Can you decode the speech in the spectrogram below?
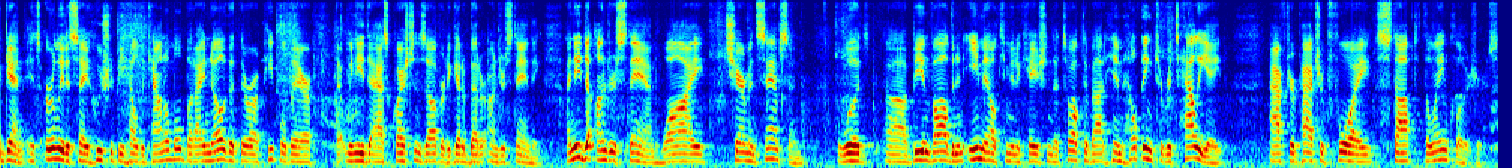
again, it's early to say who should be held accountable, but I know that there are people there that we need to ask questions of or to get a better understanding. I need to understand why Chairman Samson would uh, be involved in an email communication that talked about him helping to retaliate after Patrick Foye stopped the lane closures.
